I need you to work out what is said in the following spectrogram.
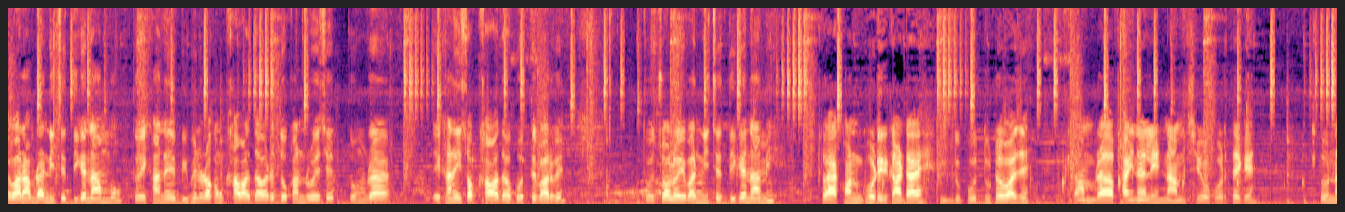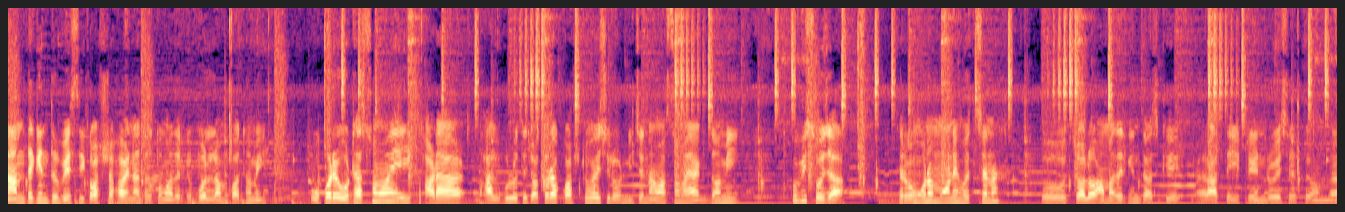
এবার আমরা নিচের দিকে নামবো। তো এখানে বিভিন্ন রকম খাবার দাবারের দোকান রয়েছে। তোমরা এখানেই সব খাওয়া দাওয়া করতে পারবে। তো চলো এবার নিচের দিকে নামি। তো এখন ঘড়ির কাঁটায় দুপুর দুটো বাজে। তো আমরা ফাইনালি নামছি ওপর থেকে। তো নামতে কিন্তু বেশি কষ্ট হয় না, তো তোমাদেরকে বললাম প্রথমেই। উপরে ওঠার সময় এই খাড়া ঢালগুলোতে যতটা কষ্ট হয়েছিল, নিচে নামার সময় একদমই খুবই সোজা। সেরকম কোনো মনে হচ্ছে না। তো চলো, আমাদের কিন্তু আজকে রাতেই ট্রেন রয়েছে। তো আমরা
